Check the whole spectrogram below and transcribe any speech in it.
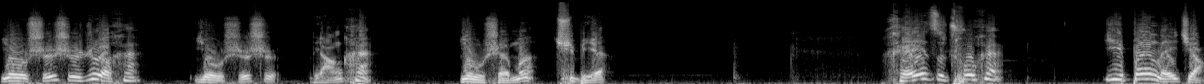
有时是热汗，有时是。凉汗有什么区别？孩子出汗，一般来讲，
